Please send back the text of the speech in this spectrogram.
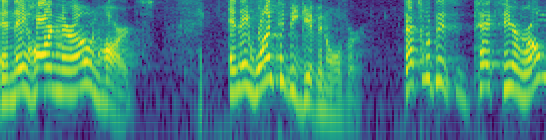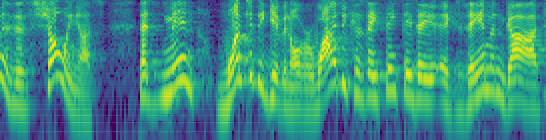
And they harden their own hearts. And they want to be given over. That's what this text here in Romans is showing us. That men want to be given over. Why? Because they think that they examine God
